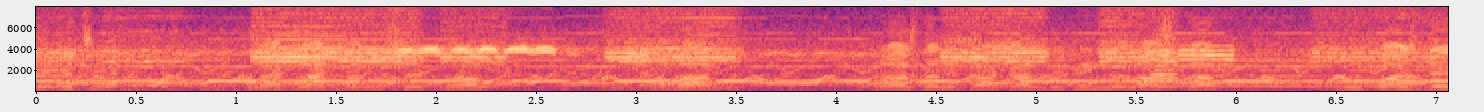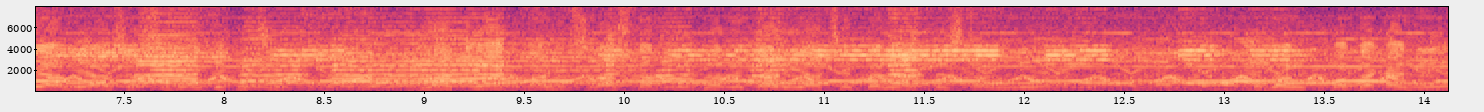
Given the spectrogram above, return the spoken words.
দেখেছি, লাখ লাখ মানুষের ঢল, আবার রাজধানী ঢাকার বিভিন্ন রাস্তার দুপাশ দিয়ে আমি আসার সময় দেখেছি। লাখ লাখ মানুষ রাস্তার দুধারে দাঁড়িয়ে আছে ব্যানার ফেস্টন নিয়ে এবং পতাকা নিয়ে।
